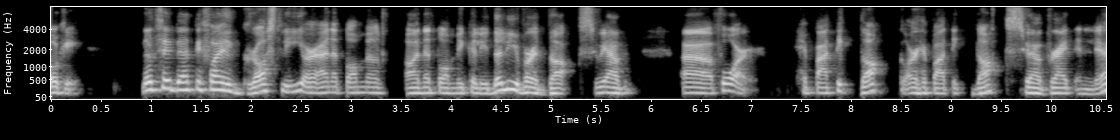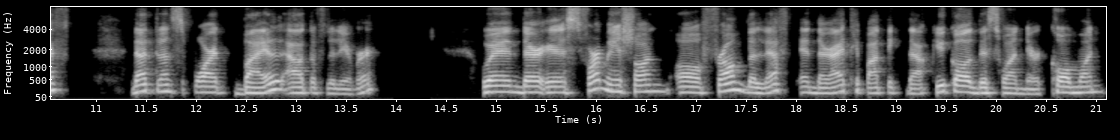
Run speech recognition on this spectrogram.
Okay, let's identify grossly or anatomical, anatomically the liver ducts. We have uh, four hepatic duct or hepatic ducts, you have right and left, that transport bile out of the liver. When there is formation of from the left and the right hepatic duct, you call this one their common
